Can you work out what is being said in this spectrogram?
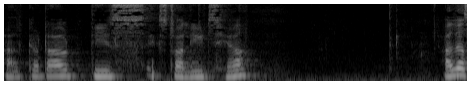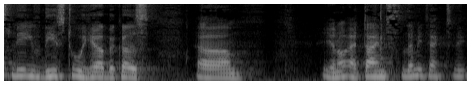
I'll cut out these extra leads here. I'll just leave these two here because um, you know at times let me actually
